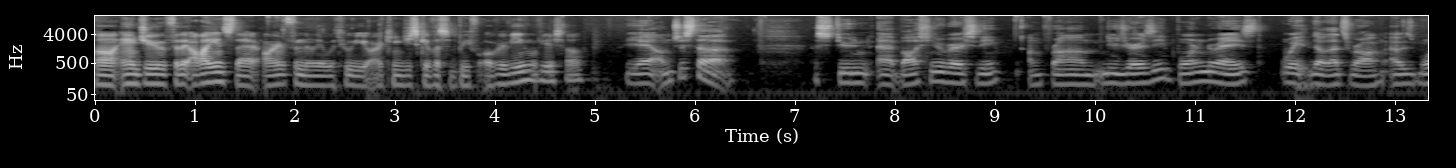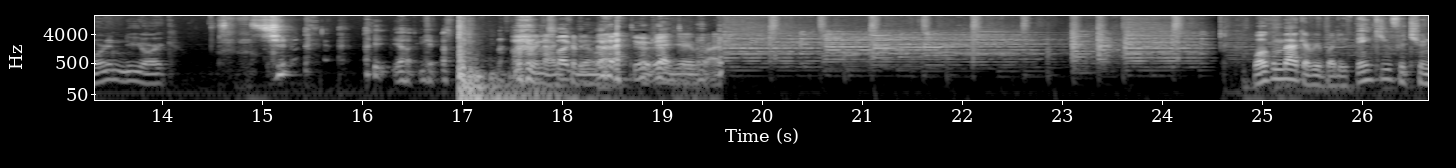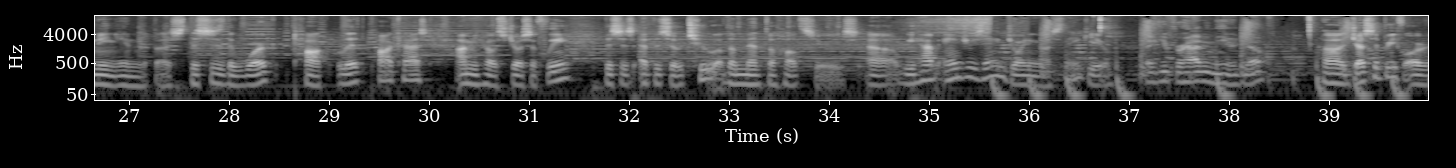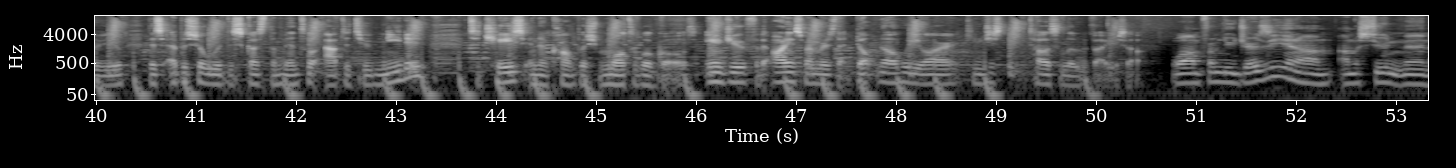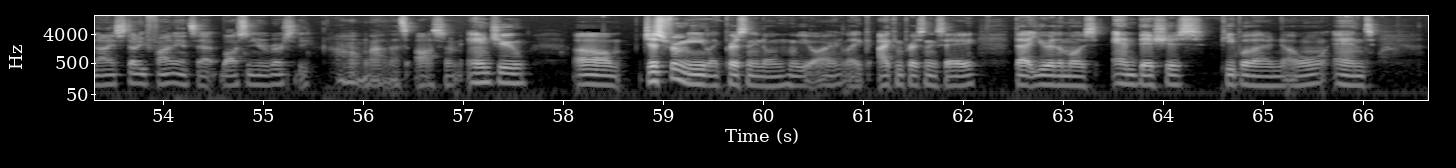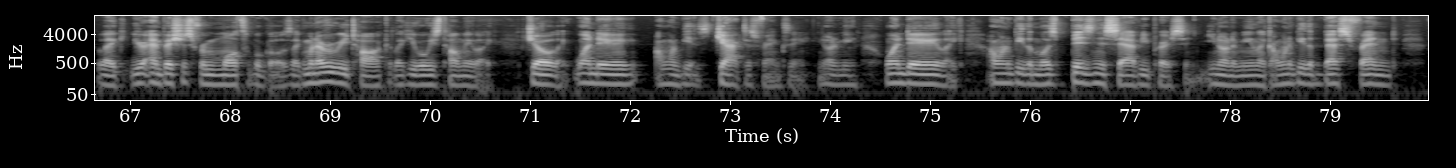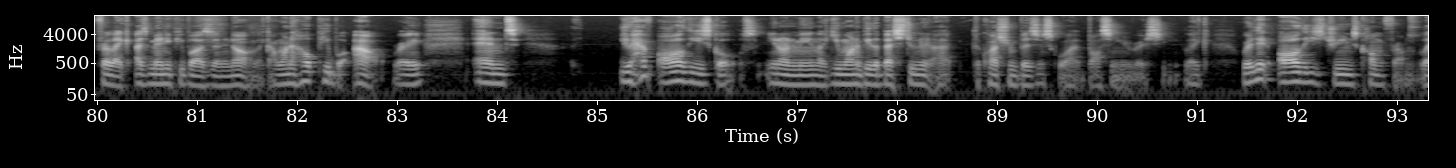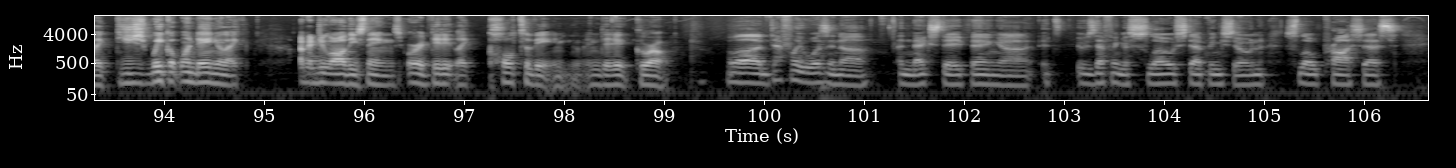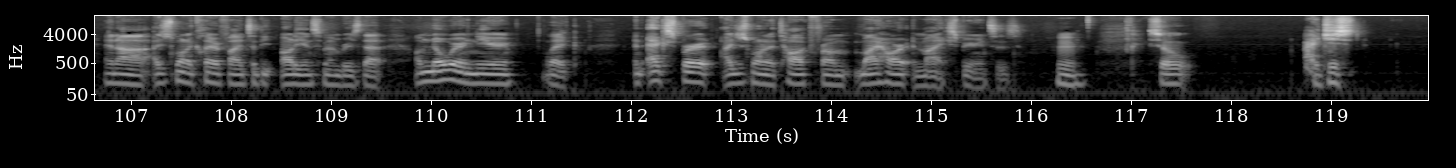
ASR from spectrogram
Uh, Andrew, for the audience that aren't familiar with who you are, can you just give us a brief overview of yourself? Yeah, I'm just a, a student at Boston University. I'm from New Jersey, born and raised. Wait, no, that's wrong. I was born in New York. yeah, yeah. We're not cutting that. we're not doing Okay, it. you're. Welcome back, everybody. Thank you for tuning in with us. This is the Work Talk Lit podcast. I'm your host, Joseph Lee. This is episode two of the mental health series. Uh, we have Andrew Zhang joining us. Thank you. Thank you for having me here, Joe. Uh, just a brief overview. This episode will discuss the mental aptitude needed to chase and accomplish multiple goals. Andrew, for the audience members that don't know who you are, can you just tell us a little bit about yourself? Well, I'm from New Jersey, and um, I'm a student, and I study finance at Boston University. Oh wow, that's awesome, Andrew. Um, just for me, like personally knowing who you are, like I can personally say that you're the most ambitious people that I know, and like you're ambitious for multiple goals. Like whenever we talk, like you always tell me like Joe, like one day I want to be as jacked as Frank Zane. You know what I mean? One day, like I want to be the most business savvy person. You know what I mean? Like I want to be the best friend for like as many people as I know. Like I want to help people out, right? And you have all these goals. You know what I mean? Like you want to be the best student at the Questrom Business School at Boston University. Like where did all these dreams come from? Like did you just wake up one day and you're like, I'm gonna do all these things, or did it like cultivate in you and did it grow? Well, it definitely wasn't a, a next day thing. Uh, it's it was definitely a slow stepping stone, slow process. And uh, I just want to clarify to the audience members that I'm nowhere near like an expert. I just want to talk from my heart and my experiences. Hmm. So I just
